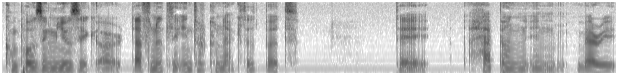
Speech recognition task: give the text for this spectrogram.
composing music are definitely interconnected, but they happen in very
